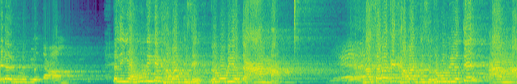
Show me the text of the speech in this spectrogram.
এটা রুবুবিয়ত আম্মা। তাহলে ইয়াহুদিকে খাবার দিছে রুবুবিয়ত আম্মা। নাসারাকে খাবার দিছে রুবুবিয়তে আম্মা।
